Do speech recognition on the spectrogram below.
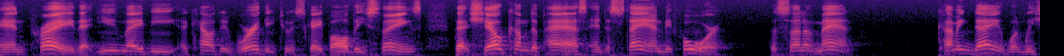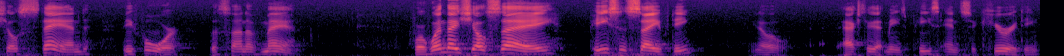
and pray that you may be accounted worthy to escape all these things that shall come to pass and to stand before the Son of Man. Coming day when we shall stand before the Son of Man. For when they shall say, Peace and safety, you know, actually that means peace and security,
